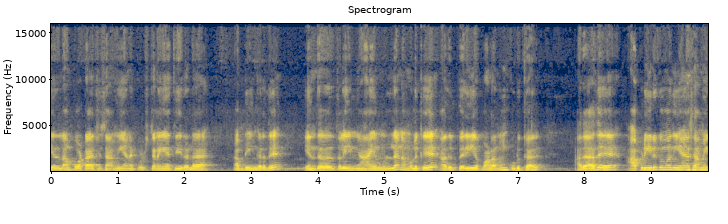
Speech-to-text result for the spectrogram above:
இதெல்லாம் போட்டாச்சு சாமி எனக்கு பிரச்சனையே தீரலை அப்படிங்கிறது எந்த விதத்துலையும் நியாயமும் இல்லை நம்மளுக்கு அது பெரிய பலனும் கொடுக்காது. அதாவது அப்படி இருக்கும்போது ஏன் சாமி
